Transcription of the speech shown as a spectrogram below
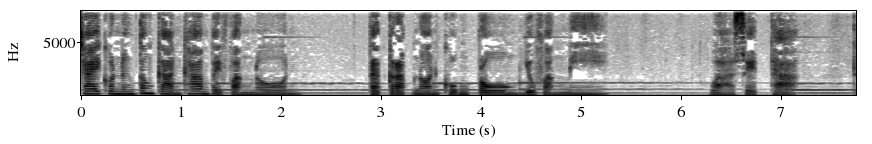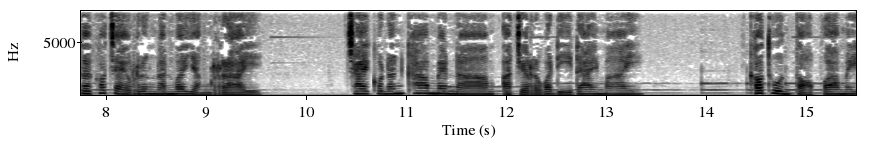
ชายคนหนึ่งต้องการข้ามไปฝั่งโน้น แต่กลับนอนคุมโปรงอยู่ฝั่งนี้ ว่าเศรษฐะเธอเข้าใจเรื่องนั้นว่าอย่างไร ชายคนนั้นข้ามแม่น้ำอาจจะรวดีได้ไหม เขาทูลตอบว่าไม่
